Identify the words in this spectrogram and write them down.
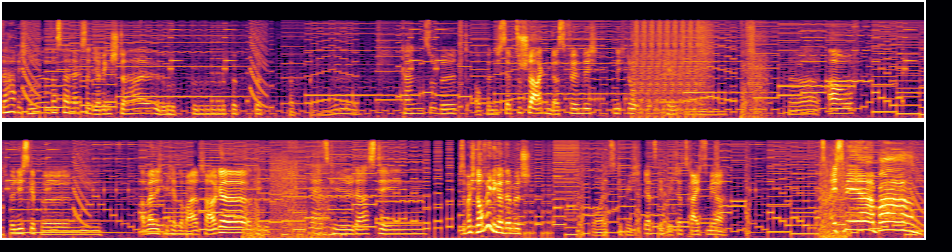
Da habe ich wohl was verwechselt. Ja, wegen Stahl. Kannst du bitte aufhören, dich selbst zu schlagen? Das finde ich nicht nur okay. Hör auf. Ich will nicht skippen. Aber wenn ich mich jetzt nochmal tage... Okay, gut. Jetzt kill das Ding. Wieso mache ich noch weniger Damage? Boah, jetzt skippe ich. Jetzt skippe ich. Jetzt reicht's mir. Jetzt reicht's mir. Bam!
